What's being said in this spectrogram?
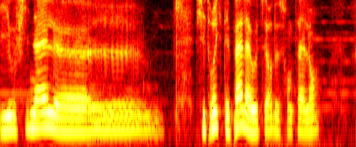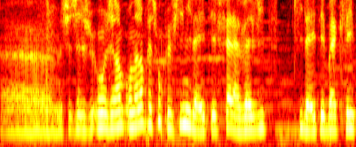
Et au final, euh, j'ai trouvé que c'était pas à la hauteur de son talent. On, a l'impression que le film il a été fait à la va-vite, qu'il a été bâclé,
